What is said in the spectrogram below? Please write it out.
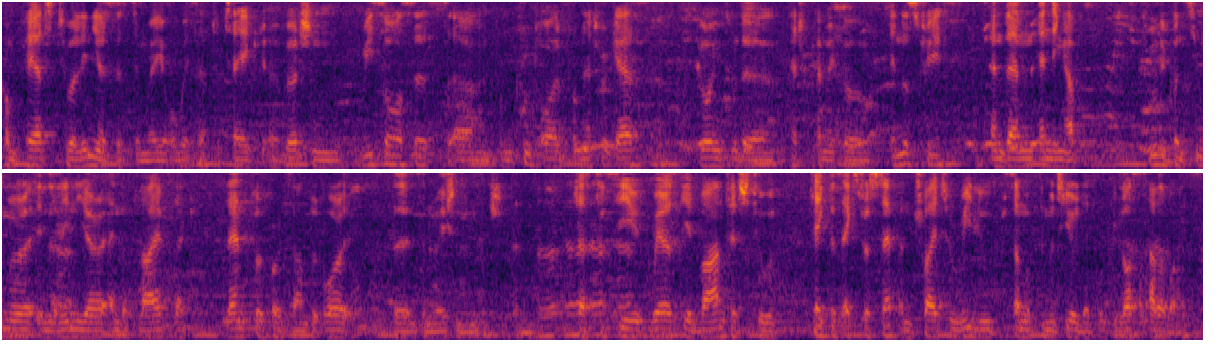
compared to a linear system where you always have to take uh, virgin resources um, from crude oil, from natural gas, going through the petrochemical industry, and then ending up through the consumer in a linear end of life, like landfill, for example, or the incineration I mentioned. And just to see where's the advantage to take this extra step and try to reloop some of the material that would be lost otherwise.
